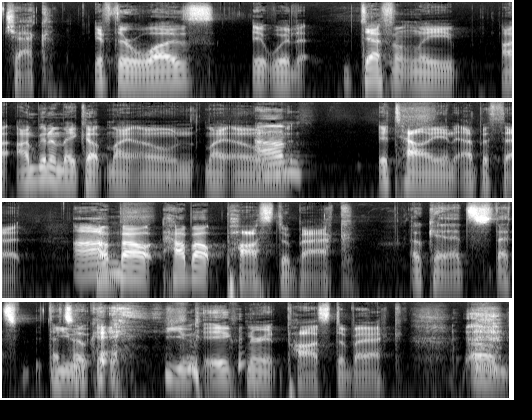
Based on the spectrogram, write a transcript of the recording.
Check. If there was, it would definitely. I, I'm gonna make up my own my own Um, Italian epithet. how about how about pasta back? Okay, that's that's that's you, okay. you ignorant pasta back. Um,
